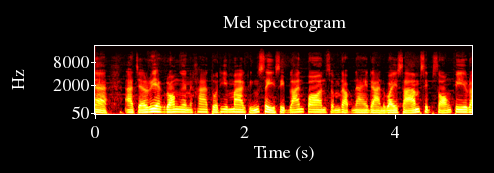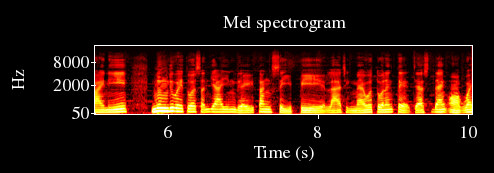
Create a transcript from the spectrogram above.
น่ะอาจจะเรียกร้องเงินค่าตัวที่มากถึง 40 ล้านปอนด์สำหรับนายด่านวัย 32 ปีรายนี้เนื่งด้วยตัวสัญญายังเหลืออีกตั้ง 4 ปี และถึงแม้ว่าตัวนักเตะจะแสดงออกว่า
